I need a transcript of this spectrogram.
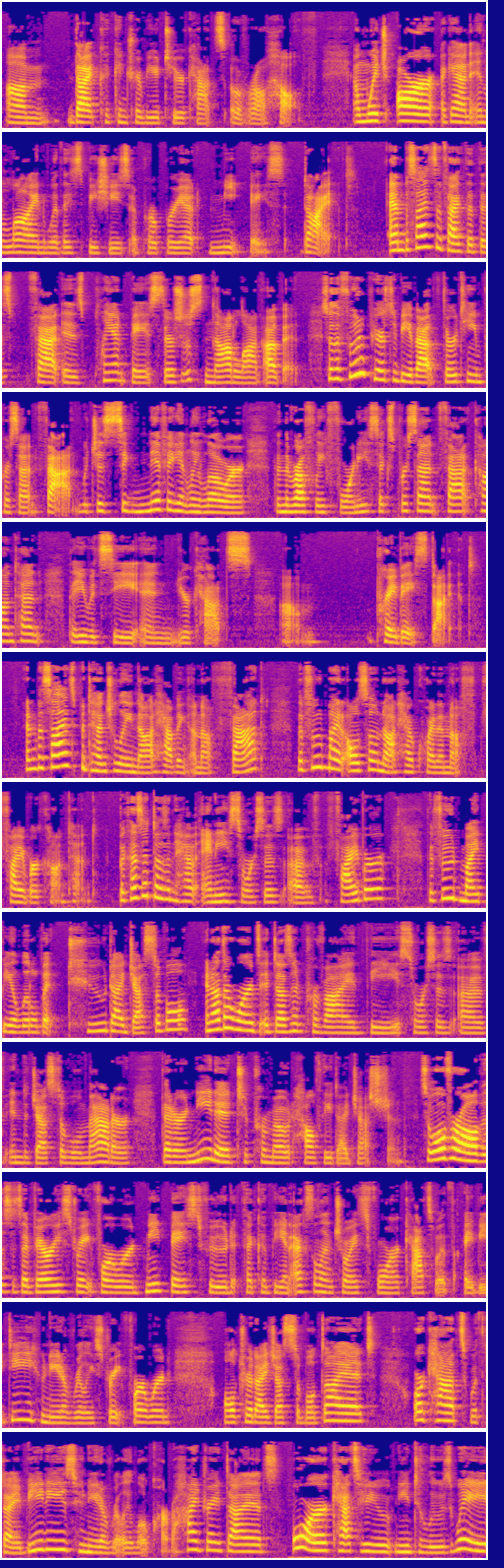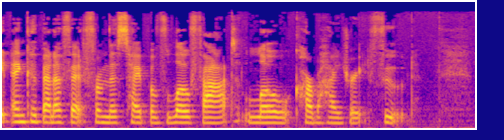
um, that could contribute to your cat's overall health, and which are, again, in line with a species appropriate meat based diet. And besides the fact that this fat is plant based, there's just not a lot of it. So the food appears to be about 13% fat, which is significantly lower than the roughly 46% fat content that you would see in your cat's um, prey based diet. And besides potentially not having enough fat, the food might also not have quite enough fiber content. Because it doesn't have any sources of fiber, the food might be a little bit too digestible. In other words, it doesn't provide the sources of indigestible matter that are needed to promote healthy digestion. So, overall, this is a very straightforward meat based food that could be an excellent choice for cats with IBD who need a really straightforward ultra digestible diet, or cats with diabetes who need a really low carbohydrate diet, or cats who need to lose weight and could benefit from this type of low fat, low carbohydrate food.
